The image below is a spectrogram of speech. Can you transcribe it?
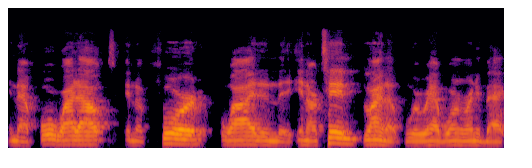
in that four wide out in a four wide in the in our ten lineup where we have one running back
